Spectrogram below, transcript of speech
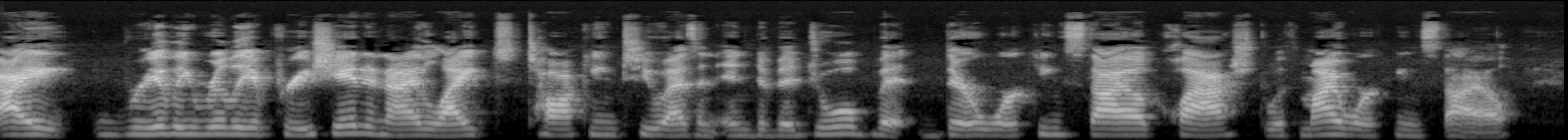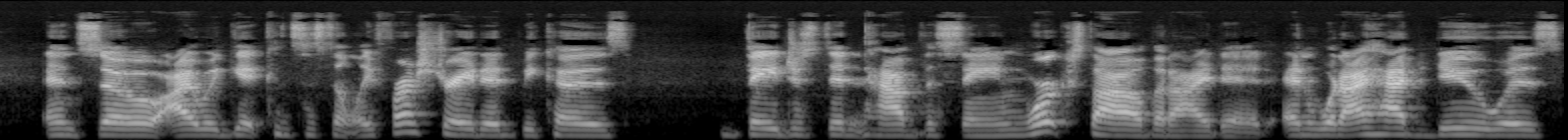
I really, really appreciated and I liked talking to as an individual, but their working style clashed with my working style. And so I would get consistently frustrated because they just didn't have the same work style that I did. And what I had to do was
